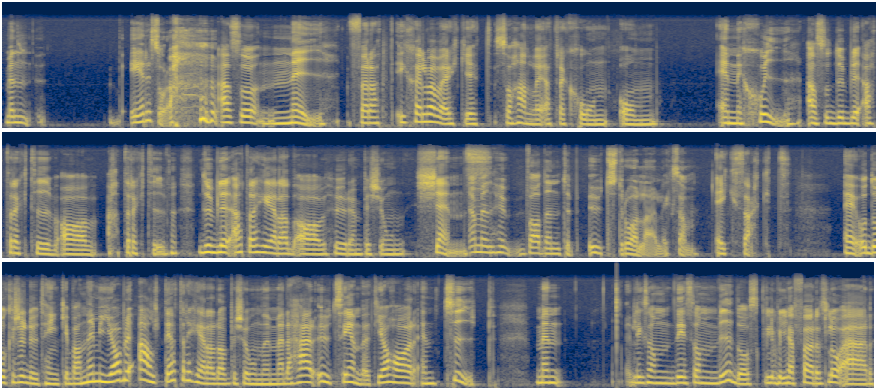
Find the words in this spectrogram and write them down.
Men är det så då? Alltså nej, för att i själva verket så handlar ju attraktion om energi. Alltså du blir attraktiv av, attraktiv, du blir attraherad av hur en person känns. ja, men hur, vad den typ utstrålar liksom. Exakt. Eh, och då kanske du tänker bara, nej men jag blir alltid attraherad av personer med det här utseendet. Jag har en typ. Men liksom det som vi då skulle vilja föreslå är,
